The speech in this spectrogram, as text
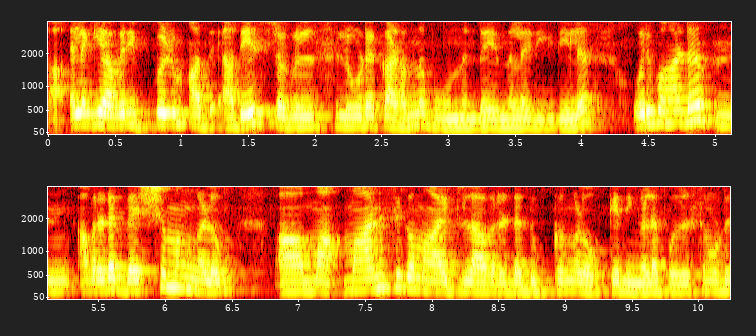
അല്ലെങ്കിൽ അവരിപ്പോഴും അത് അതേ സ്ട്രഗിൾസിലൂടെ കടന്നു പോകുന്നുണ്ട് എന്നുള്ള രീതിയിൽ ഒരുപാട് അവരുടെ വിഷമങ്ങളും മാനസികമായിട്ടുള്ള അവരുടെ ദുഃഖങ്ങളൊക്കെ നിങ്ങളുടെ പേഴ്സണോട്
